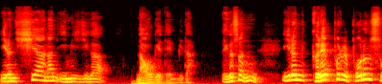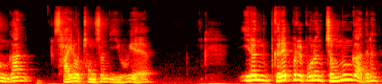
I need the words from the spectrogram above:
이런 희한한 이미지가 나오게 됩니다. 이것은 이런 그래프를 보는 순간 4.15 총선 이후에 이런 그래프를 보는 전문가들은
